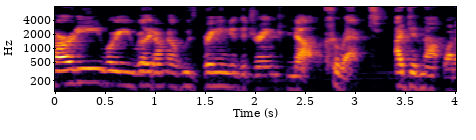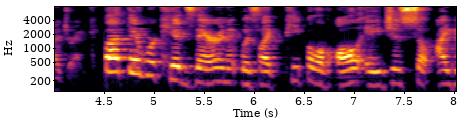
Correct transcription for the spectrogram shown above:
party where you really don't know who's bringing you the drink, no. Correct. I did not want to drink. But there were kids there and it was like people of all ages, so I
